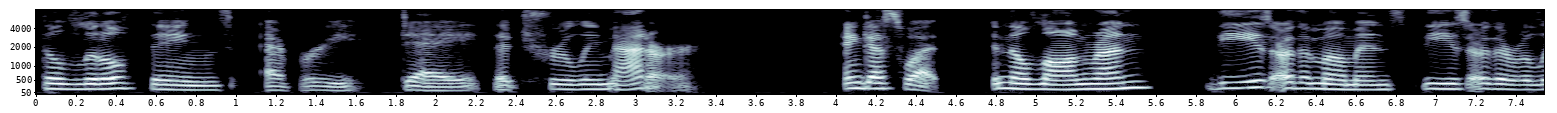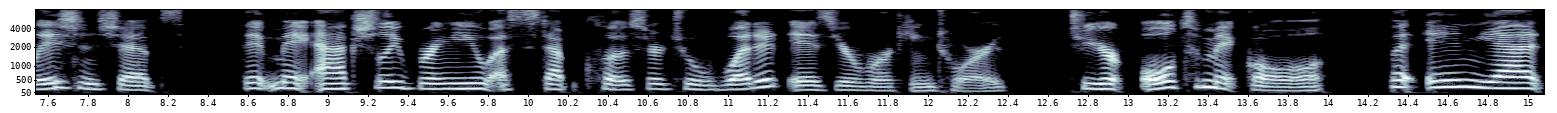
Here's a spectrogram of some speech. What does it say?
the little things every day that truly matter. And guess what? In the long run, these are the moments, these are the relationships that may actually bring you a step closer to what it is you're working towards, to your ultimate goal, but in yet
